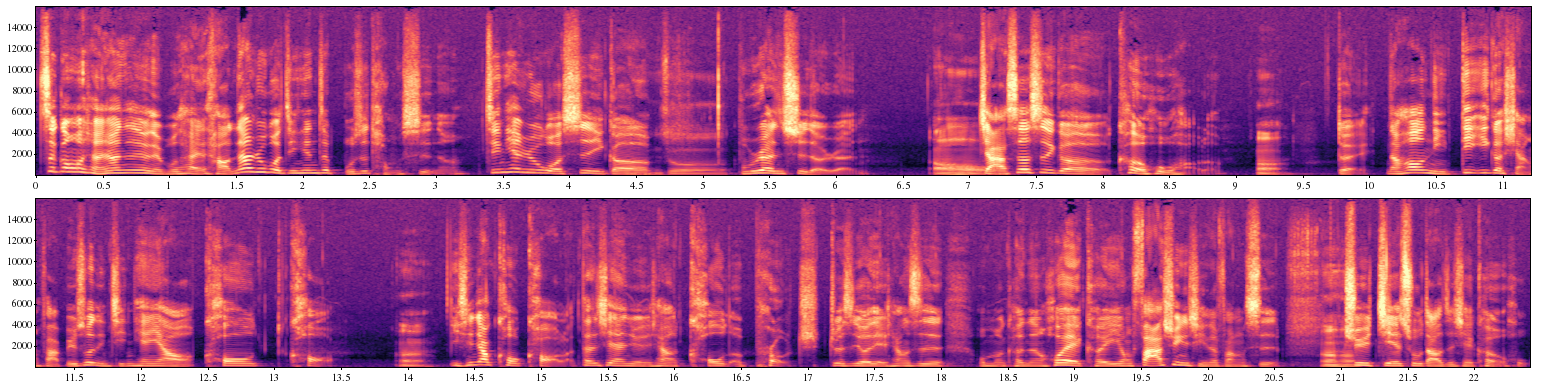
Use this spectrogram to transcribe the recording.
这跟我想象真的有点不太好。那如果今天这不是同事呢？今天如果是一个不认识的人，哦，假设是一个客户好了，嗯，对，然后你第一个想法，比如说你今天要 cold call。嗯，以前叫 cold call 了，但现在有点像 cold approach，就是有点像是我们可能会可以用发讯息的方式去接触到这些客户。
